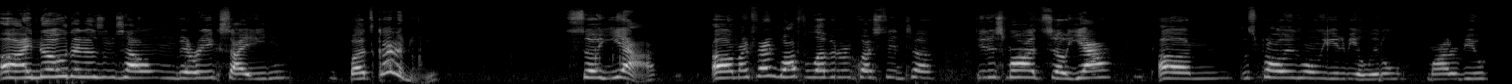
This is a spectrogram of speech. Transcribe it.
I know that doesn't sound very exciting, but it's gonna be. So yeah, uh, my friend Waffle11 requested to do this mod, so yeah, um, this probably is only to be a little mod review.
